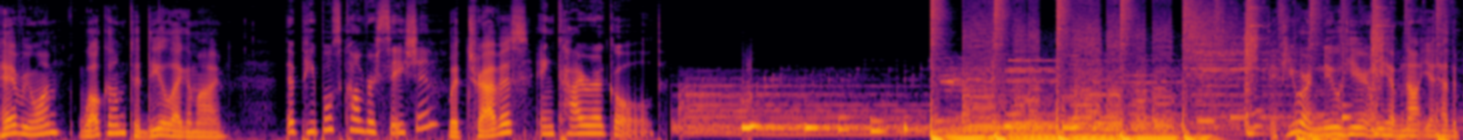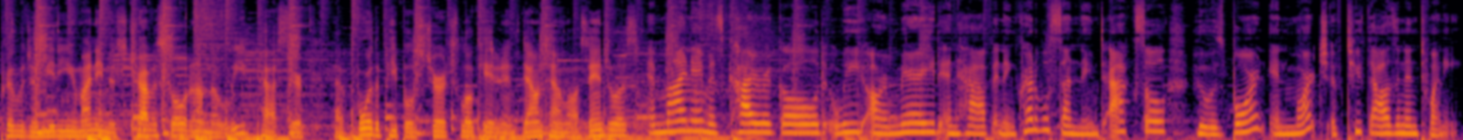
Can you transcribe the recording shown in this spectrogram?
Hey everyone, welcome to Dialegami The People's Conversation with Travis. and Kyra Gold. If you are new here and we have not yet had the privilege of meeting you, my name is Travis Gold and I'm the lead pastor at For the People's Church located in downtown Los Angeles. And my name is Kyra Gold. We are married and have an incredible son named Axel, who was born in March of 2020.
